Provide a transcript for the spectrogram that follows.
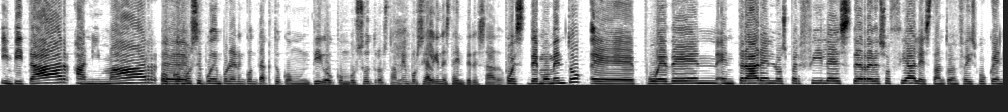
Invitar, animar. O eh, cómo se pueden poner en contacto contigo, con vosotros también, por si alguien está interesado. Pues de momento eh, pueden entrar en los perfiles de redes sociales, tanto en Facebook en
